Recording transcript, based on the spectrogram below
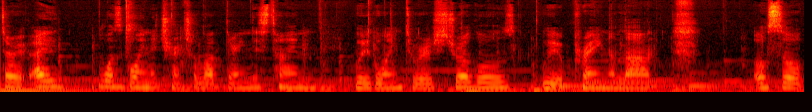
start. I was going to church a lot during this time. We were going through our struggles. We were praying a lot. Also,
